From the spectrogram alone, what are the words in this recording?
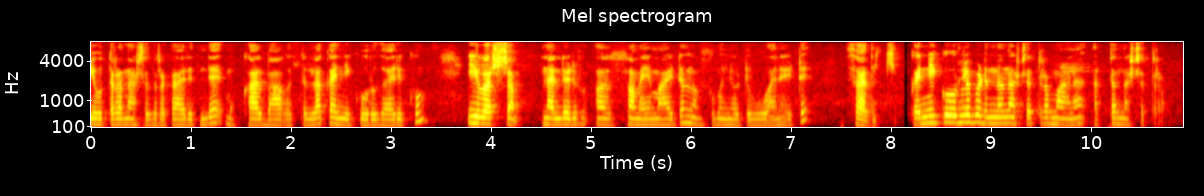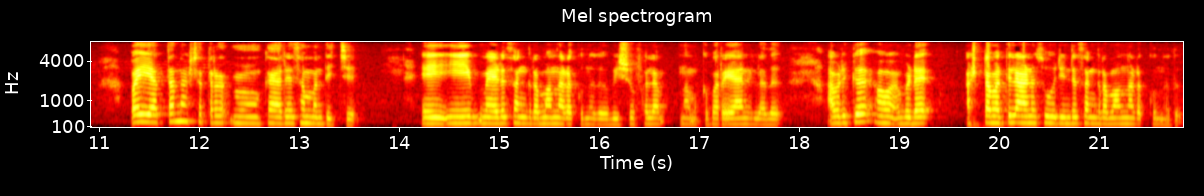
ഈ ഉത്തര നക്ഷത്രക്കാരന്റെ മുക്കാൽ ഭാഗത്തുള്ള കന്നിക്കൂറുകാർക്കും ഈ വർഷം നല്ലൊരു സമയമായിട്ട് നമുക്ക് മുന്നോട്ട് പോകാനായിട്ട് സാധിക്കും. കന്നിക്കൂറിൽ പെടുന്ന നക്ഷത്രമാണ് അത്ത നക്ഷത്രം അപ്പോൾ ഈ അത്ത നക്ഷത്രക്കാരെ സംബന്ധിച്ച് ഈ- മേടസംക്രമം നടക്കുന്നത് വിഷുഫലം നമുക്ക് പറയാനുള്ളത് അവർക്ക് ഇവിടെ അഷ്ടമത്തിലാണ് സൂര്യന്റെ സംക്രമം നടക്കുന്നത്.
